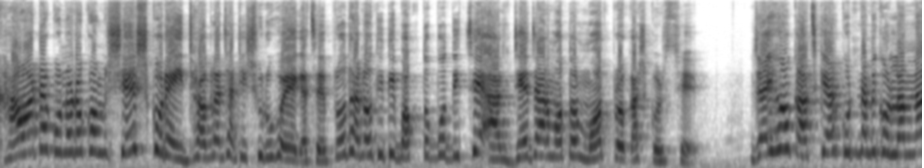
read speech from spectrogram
খাওয়াটা কোনো রকম শেষ করেই ঝগড়াঝাটি শুরু হয়ে গেছে। প্রধান অতিথি বক্তব্য দিচ্ছে আর যে যার মতো মত প্রকাশ করছে। যাই হোক, আজকে আর কুটনামি করলাম না,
